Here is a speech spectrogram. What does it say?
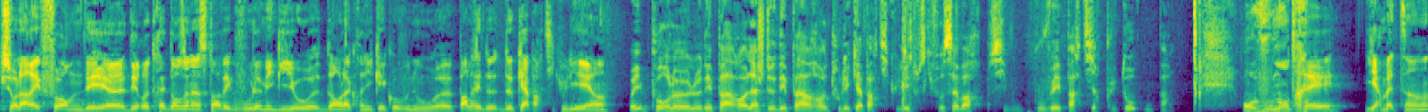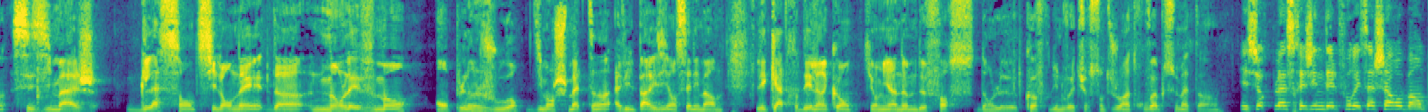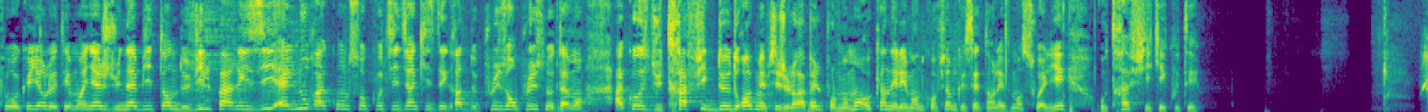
sur la réforme des, euh, des, retraites. Dans un instant, avec vous, le Guillot, dans la chronique éco, vous nous euh, parlerez de, de cas particuliers. Hein oui, pour le, départ, l'âge de départ, euh, tous les cas particuliers, tout ce qu'il faut savoir, si vous pouvez partir plus tôt ou pas. On vous montrait hier matin ces images glaçantes, s'il en est, d'un enlèvement en plein jour, dimanche matin, à Villeparisis, en Seine-et-Marne. Les quatre délinquants qui ont mis un homme de force dans le coffre d'une voiture sont toujours introuvables ce matin. Hein. Et sur place, Régine Delfour et Sacha Robin, on peut recueillir le témoignage d'une habitante de Villeparisis. Elle nous raconte son quotidien qui se dégrade de plus en plus, notamment à cause du trafic de drogue, même si je le rappelle, pour le moment, aucun élément ne confirme que cet enlèvement soit lié au trafic. Écoutez.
